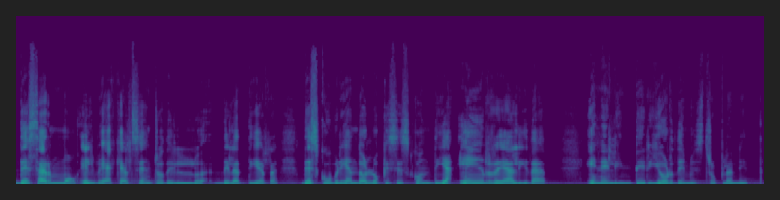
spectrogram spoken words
desarmó el viaje al centro de la Tierra, descubriendo lo que se escondía en realidad en el interior de nuestro planeta.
